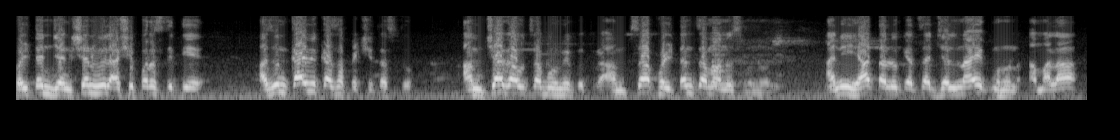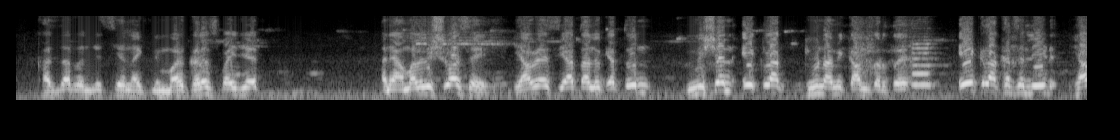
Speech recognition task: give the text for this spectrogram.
फलटण जंक्शन होईल अशी परिस्थिती आहे. अजून काय विकास अपेक्षित असतो? आमच्या गावचा भूमिपुत्र आमचा फलटणचा माणूस म्हणून आणि ह्या तालुक्याचा जलनायक म्हणून आम्हाला खासदार रणजित सिंह नाईक निंबाळकरच पाहिजेत. आणि आम्हाला विश्वास आहे यावेळेस या तालुक्यातून मिशन एक लाख घेऊन आम्ही काम करतोय. एक लाखाचं लीड ह्या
